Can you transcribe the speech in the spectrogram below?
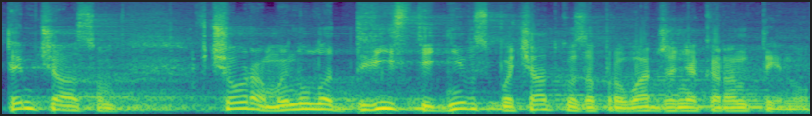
Тим часом вчора минуло 200 днів з початку запровадження карантину.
